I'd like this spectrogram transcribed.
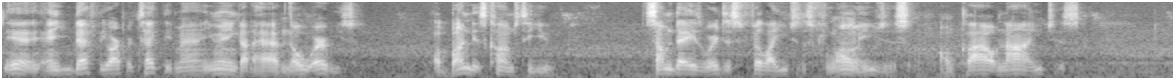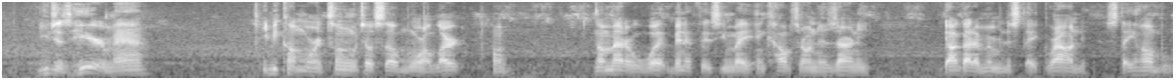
Yeah, and you definitely are protected, man. You ain't gotta have no worries. Abundance comes to you. Some days where it just feel like you just flowing, you just on cloud nine, you just you just here, man. You become more in tune with yourself, more alert. Um, no matter what benefits you may encounter on this journey, y'all gotta remember to stay grounded, stay humble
